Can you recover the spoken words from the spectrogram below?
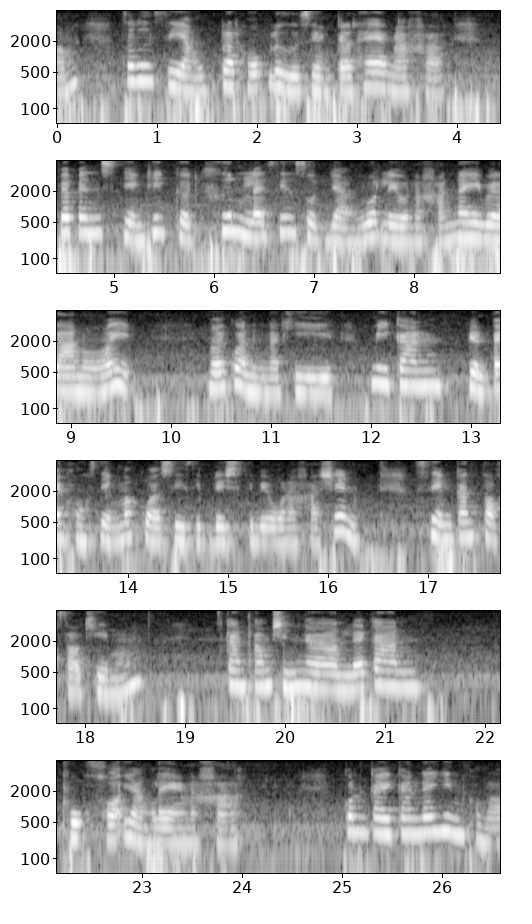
3. จะเป็นเสียงกระทบหรือเสียงกระแทกนะคะจะเป็นเสียงที่เกิดขึ้นและสิ้นสุดอย่างรวดเร็วนะคะ ในเวลาน้อย น้อยกว่า 1 นาที มีการเปลี่ยนแปลงของเสียงมากกว่า 40 เดซิเบลนะคะ เช่น เสียงการตอกเสาเข็ม การปั๊มชิ้นงานและการทุบเคาะอย่างแรงนะคะ กลไกการได้ยินของเรา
